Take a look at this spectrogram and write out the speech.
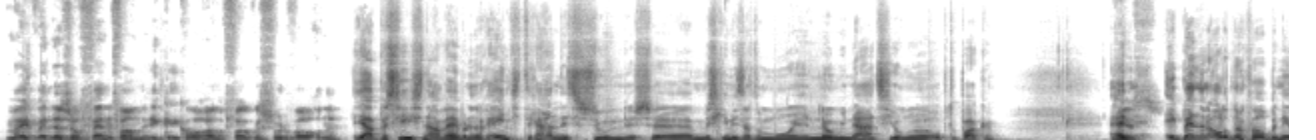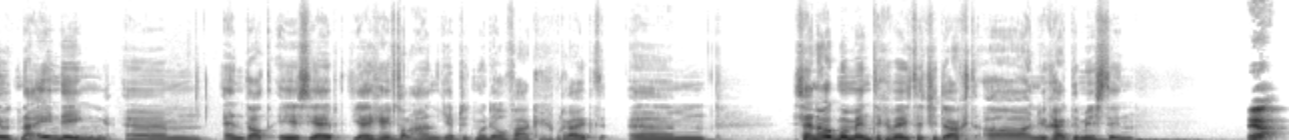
maar ik ben er zo fan van. Ik, ik hoor al een focus voor de volgende. Ja, precies. Nou, we hebben er nog eentje te gaan dit seizoen. Dus uh, misschien is dat een mooie nominatie om uh, op te pakken. En yes. ik ben dan altijd nog wel benieuwd naar één ding. Um, en dat is, jij, hebt, jij geeft al aan, je hebt dit model vaker gebruikt. Um, zijn er ook momenten geweest dat je dacht, ah, oh, nu ga ik de mist in? Ja.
